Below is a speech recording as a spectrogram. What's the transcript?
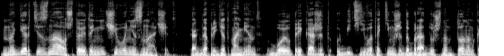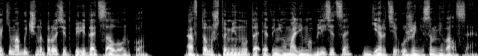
но Герти знал, что это ничего не значит. Когда придет момент, Бойл прикажет убить его таким же добродушным тоном, каким обычно просит передать солонку. А в том, что минута эта неумолимо близится, Герти уже не сомневался.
